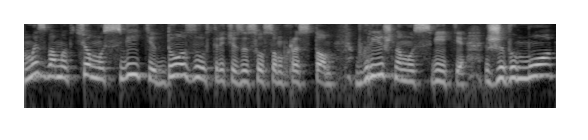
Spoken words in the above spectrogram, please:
ми з вами в цьому світі до зустрічі з Ісусом Христом в грішному світі живемо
